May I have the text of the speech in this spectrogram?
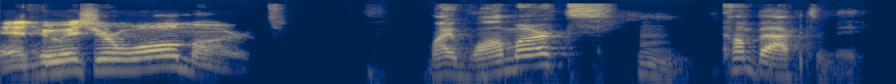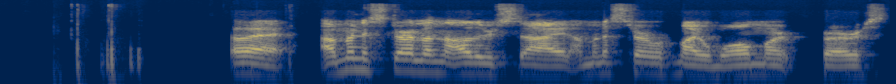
and who is your Walmart? My Walmart? Hmm. Come back to me. All right, I'm gonna start on the other side. I'm gonna start with my Walmart first.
